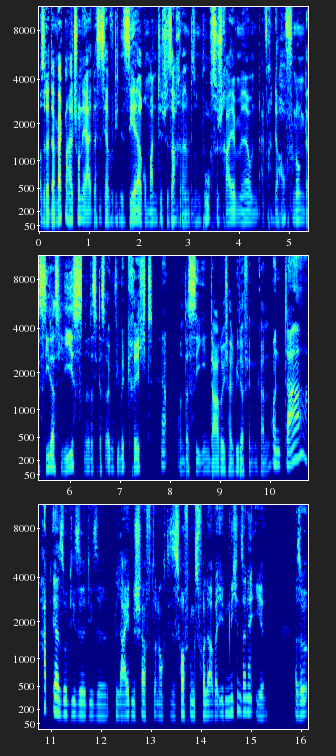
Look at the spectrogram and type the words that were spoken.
Also da, da merkt man halt schon, er, das ist ja wirklich eine sehr romantische Sache, dann so ein Buch zu schreiben ne? und einfach in der Hoffnung, dass sie das liest, ne? dass sie das irgendwie mitkriegt Ja. und dass sie ihn dadurch halt wiederfinden kann. Und da hat er so diese, diese Leidenschaft und auch dieses Hoffnungsvolle, aber eben nicht in seiner Ehe. Also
